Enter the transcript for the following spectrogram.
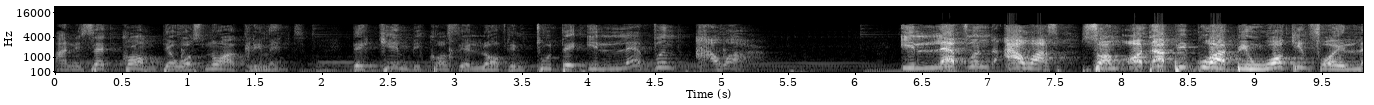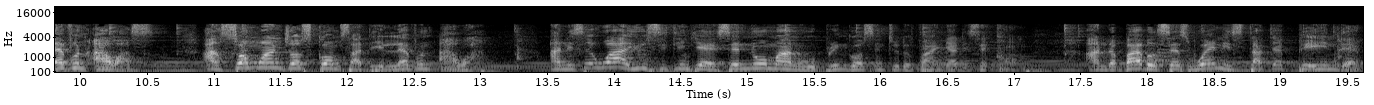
And he said, come, there was no agreement. They came because they loved him to the 11th hour. 11 hours. Some other people had been working for 11 hours and someone just comes at the 11th hour and he said why are you sitting here? He said no man will bring us into the vineyard. He said come. And the bible says when he started paying them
